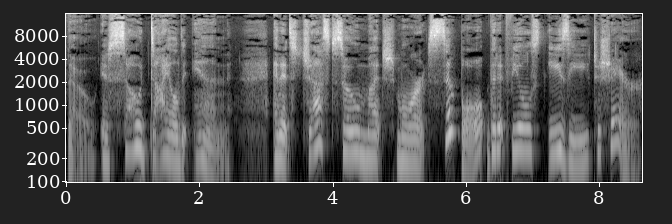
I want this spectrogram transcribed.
though is so dialed in and it's just so much more simple that it feels easy to share.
